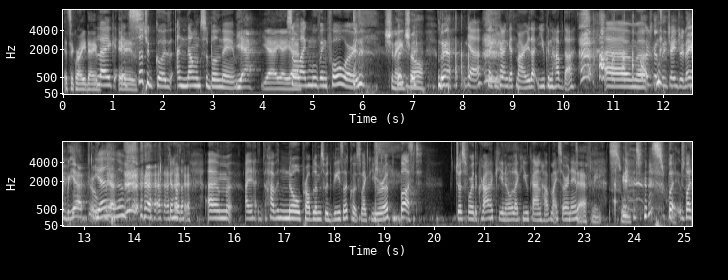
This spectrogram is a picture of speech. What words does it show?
It's a great name. Like It it's is. such a good announceable name. Yeah, yeah, yeah, yeah. So like moving forward, Sinead Shaw. yeah, like you can't get married. That you can have that. Um, I was going to say change your name, but yeah, cool. Yeah, no. can have that. Um, I have no problems with visa because like Europe, but just for the crack, you know, like you can have my surname. Definitely. Sweet. Sweet. But but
